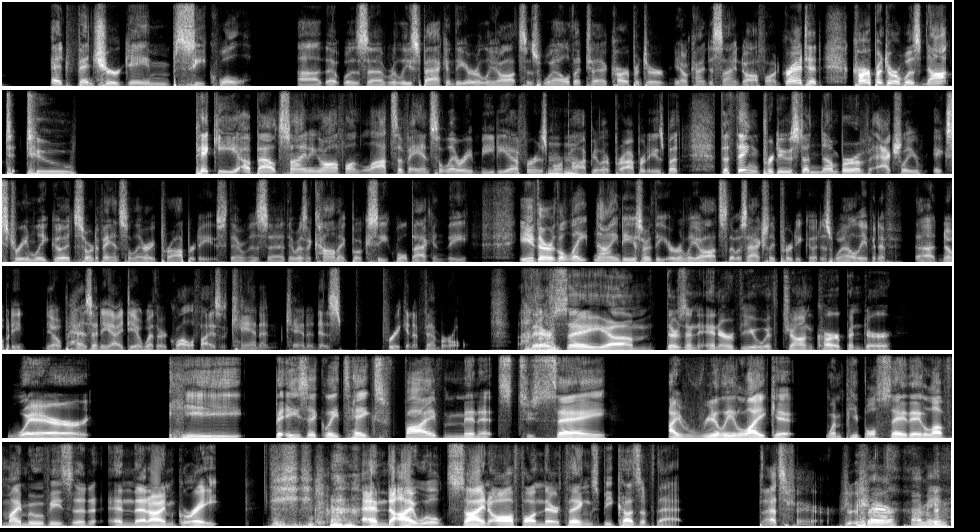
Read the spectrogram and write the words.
adventure game sequel uh, that was uh, released back in the early aughts as well. That uh, Carpenter, you know, kind of signed off on. Granted, Carpenter was not t- too picky about signing off on lots of ancillary media for his more Mhm. popular properties, but the thing produced a number of actually extremely good sort of ancillary properties. There was uh, there was a comic book sequel back in the either the late '90s or the early aughts that was actually pretty good as well, even if uh, nobody you know has any idea whether it qualifies as canon. Canon is freaking ephemeral. There's a um there's an interview with John Carpenter where he basically takes 5 minutes to say I really like it when people say they love my movies and, and that I'm great and I will sign off on their things because of that. That's fair. Fair. I mean,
